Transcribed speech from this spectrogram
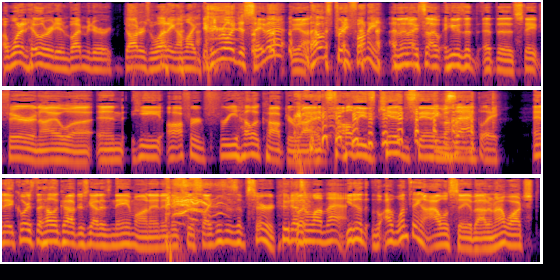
I wanted Hillary to invite me to her daughter's wedding. I'm like, did he really just say that? Yeah. That was pretty funny. And then I saw he was at, at the state fair in Iowa, and he offered free helicopter rides to all these kids standing behind. Exactly. And of course, the helicopter's got his name on it, and it's just like this is absurd. Who doesn't love that? You know, uh, one thing I will say about it, and I watched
